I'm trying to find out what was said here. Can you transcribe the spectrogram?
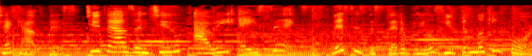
Check out this 2002 Audi A6. This is the set of wheels you've been looking for.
